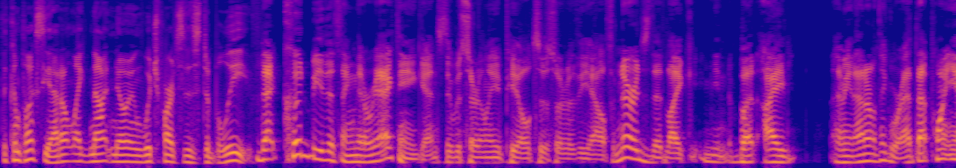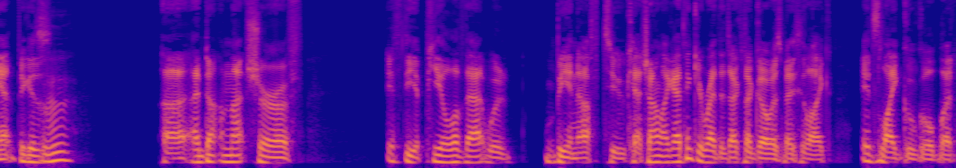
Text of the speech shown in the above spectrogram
the complexity. I don't like not knowing which parts of this to believe. That could be the thing they're reacting against. It would certainly appeal to sort of the alpha nerds that like. You know, but I, I mean, I don't think we're at that point yet because mm-hmm. uh, I don't. I'm not sure if if the appeal of that would be enough to catch on. Like I think you're right. The DuckDuckGo is basically like it's like Google but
